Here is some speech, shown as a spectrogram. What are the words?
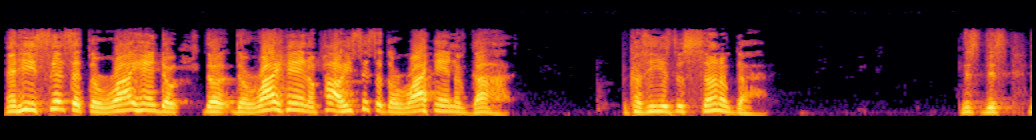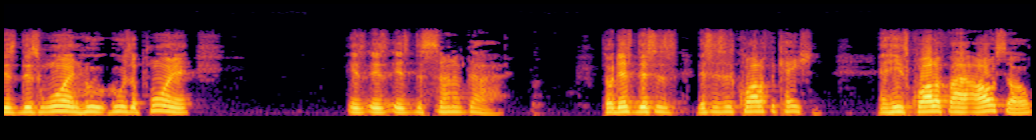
And he sits at the right hand, the, the, the right hand of power. He sits at the right hand of God because he is the Son of God. This, this, this, this one who, who is appointed is, is, is the Son of God. So this, this, is, this is his qualification. And he's qualified also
